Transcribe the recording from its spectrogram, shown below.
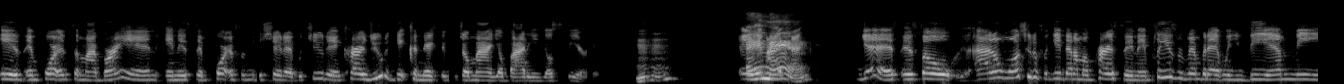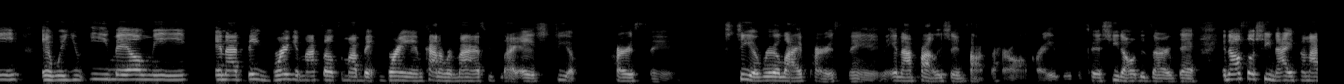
is important to my brand. And it's important for me to share that with you to encourage you to get connected with your mind, your body, and your spirit. Mm-hmm. Amen. I, yes. And so I don't want you to forget that I'm a person. And please remember that when you DM me and when you email me and I think bringing myself to my brand kind of reminds people like, hey, she a person. She a real life person, and I probably shouldn't talk to her all crazy because she don't deserve that. And also, she nice, and I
